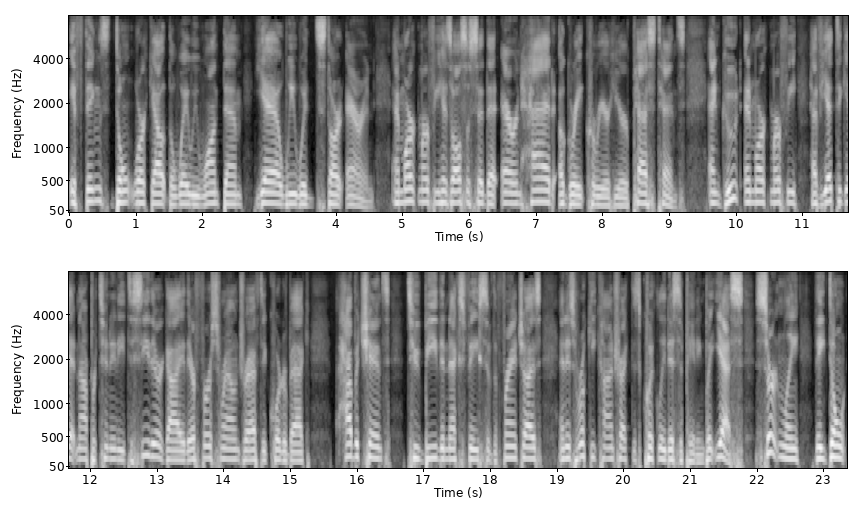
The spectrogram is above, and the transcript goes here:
if things don't work out the way we want them, yeah, we would start Aaron. And Mark Murphy has also said that Aaron had a great career here, past tense. And Goot and Mark Murphy have yet to get an opportunity to see their guy, their first round drafted quarterback, have a chance to be the next face of the franchise, and his rookie contract is quickly dissipating. But yes, certainly they don't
